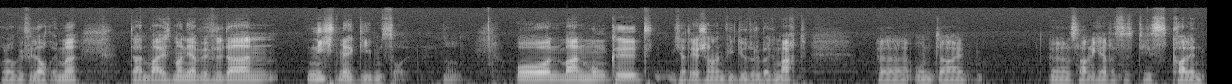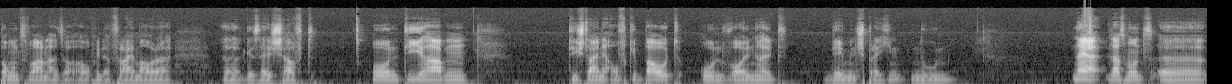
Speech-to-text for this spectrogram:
oder wie viel auch immer, dann weiß man ja, wie viel dann nicht mehr geben soll. Ne? Und man munkelt, ich hatte ja schon ein Video darüber gemacht, äh, und da äh, sage ich ja, dass es die Skull and Bones waren, also auch wieder Freimaurergesellschaft. Äh, und die haben die Steine aufgebaut und wollen halt dementsprechend nun, naja, lassen wir uns äh,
